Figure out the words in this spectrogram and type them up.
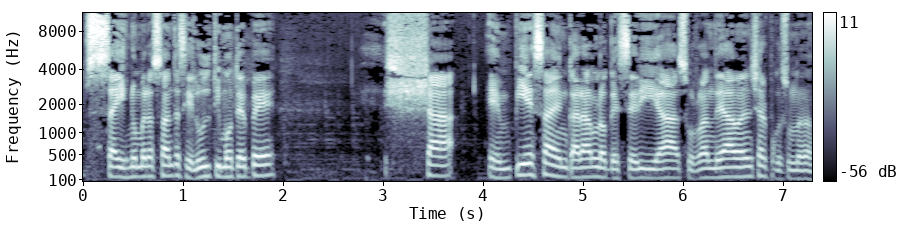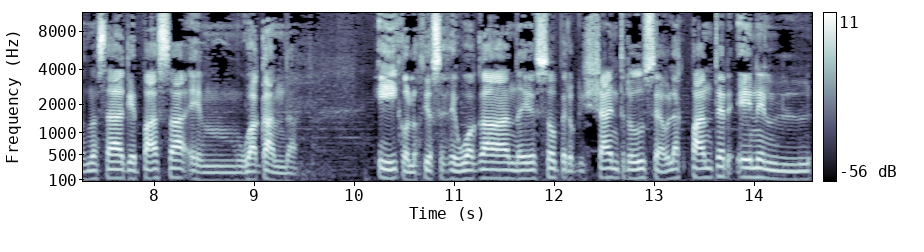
seis números antes y el último TP ya empieza a encarar lo que sería su run de Avengers porque es una, una saga que pasa en Wakanda y con los dioses de Wakanda y eso, pero que ya introduce a Black Panther en el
